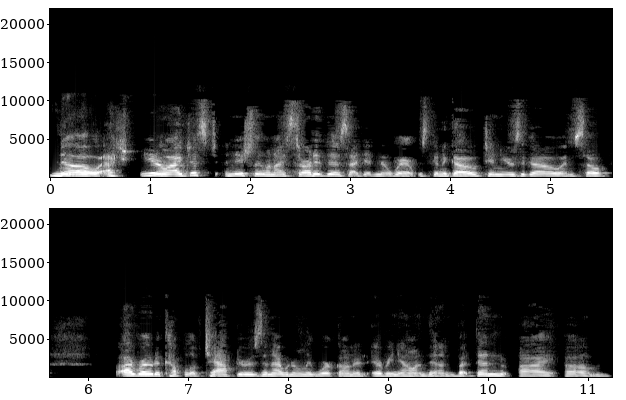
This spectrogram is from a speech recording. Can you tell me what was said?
No, actually, you know, I just initially when I started this, I didn't know where it was going to go 10 years ago. And so I wrote a couple of chapters and I would only work on it every now and then. But then I, um,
